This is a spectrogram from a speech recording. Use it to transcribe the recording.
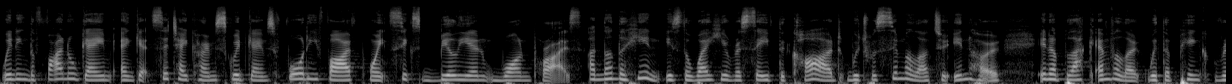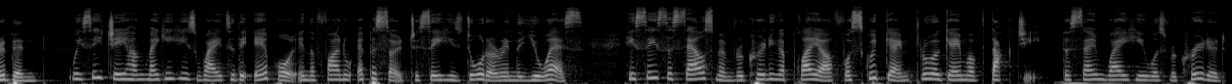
winning the final game and gets to take home Squid Game's 45.6 billion won prize. Another hint is the way he received the card, which was similar to Inho, in a black envelope with a pink ribbon. We see Gi-hun making his way to the airport in the final episode to see his daughter in the US. He sees the salesman recruiting a player for Squid Game through a game of Dakji the same way he was recruited.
